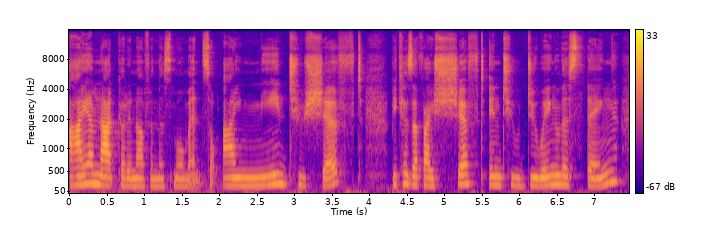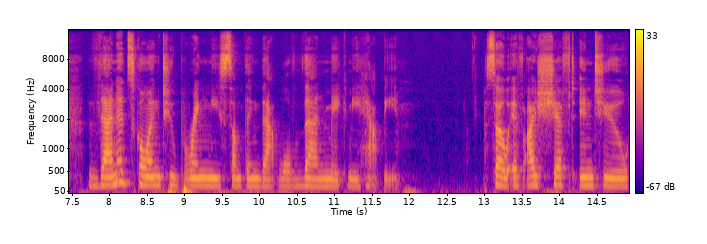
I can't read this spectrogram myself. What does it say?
I am not good enough in this moment. So I need to shift because if I shift into doing this thing, then it's going to bring me something that will then make me happy. So if I shift into,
